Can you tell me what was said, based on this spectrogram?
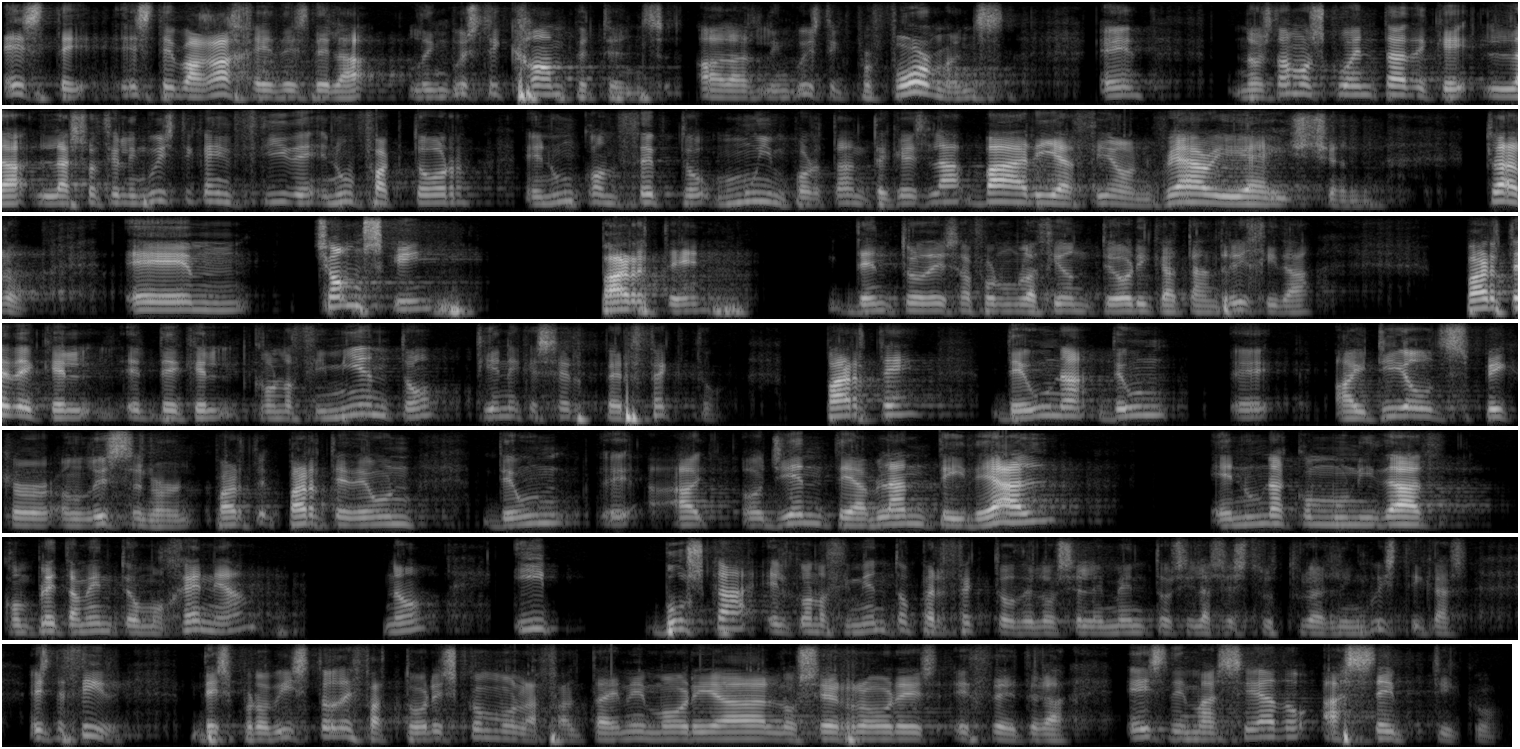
este, este bagaje desde la linguistic competence a la linguistic performance, eh, nos damos cuenta de que la, sociolingüística incide en un factor, en un concepto muy importante, que es la variación, variation. Claro, em, Chomsky parte, dentro de esa formulación teórica tan rígida, parte de que el, conocimiento tiene que ser perfecto, parte de, una, de un eh, ideal speaker and listener, parte, de un, de un eh, oyente hablante ideal, en una comunidad completamente homogénea, ¿no? Y busca el conocimiento perfecto de los elementos y las estructuras lingüísticas, es decir, desprovisto de factores como la falta de memoria, los errores, etc. Es demasiado aséptico,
